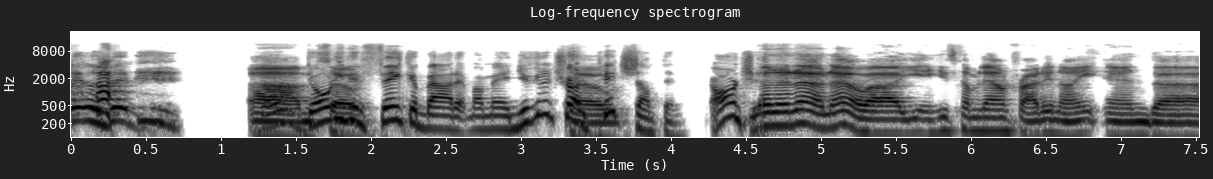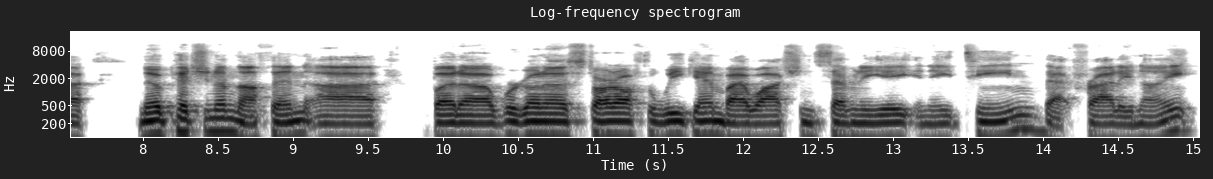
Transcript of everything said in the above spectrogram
Um, don't so- even think about it, my man. You're going to try to pitch something, aren't you? No, no, no, no. Uh, he's coming down Friday night, and uh, no pitching of nothing. Uh, but uh, we're gonna start off the weekend by watching 78 and 18 that Friday night,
